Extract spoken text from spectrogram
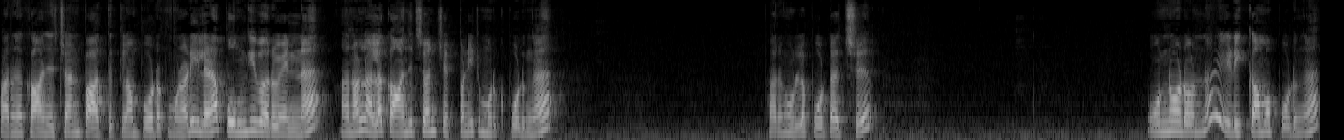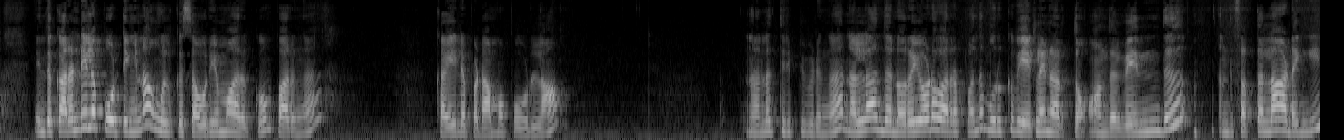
பாருங்கள் காஞ்சிச்சான்னு பார்த்துக்கலாம் போடுறதுக்கு முன்னாடி. இல்லைனா பொங்கி வரும் எண்ணெய் அதனால் நல்லா காஞ்சிச்சான்னு செக் பண்ணிவிட்டு முறுக்கு போடுங்க. பாருங்கள் உள்ளே போட்டாச்சு. ஒன்றோட ஒன்று இடிக்காமல் போடுங்க. இந்த கரண்டியில் போட்டிங்கன்னா உங்களுக்கு சௌரியமாக இருக்கும். பாருங்கள் கையில் படாமல் போடலாம். நல்லா திருப்பி விடுங்க. நல்லா அந்த நுரையோடு வர்றப்போ வந்து முறுக்கு வேகலைன்னு அர்த்தம். அந்த வெந்து அந்த சத்தெல்லாம் அடங்கி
